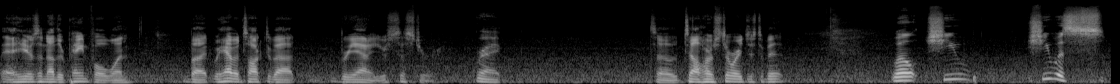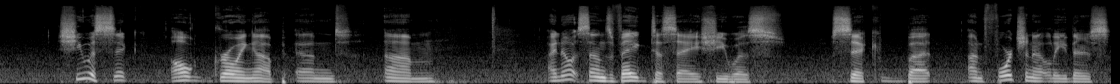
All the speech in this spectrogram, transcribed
here's another painful one, but we haven't talked about Brianna, your sister. right. So tell her story just a bit. Well, she she was she was sick all growing up and um I know it sounds vague to say she was sick, but unfortunately there's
